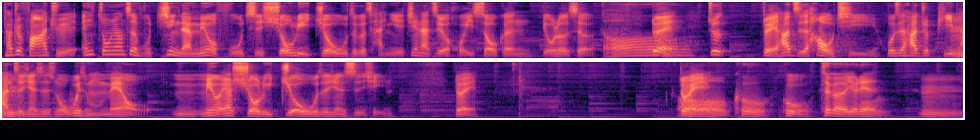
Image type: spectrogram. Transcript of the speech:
他就发觉，哎，中央政府竟然没有扶持修理旧物这个产业，竟然只有回收跟丢垃圾。哦，对，就对他只是好奇，或者他就批判这件事，说为什么没有，嗯，没有要修理旧物这件事情。对，对，酷酷，这个有点，嗯。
